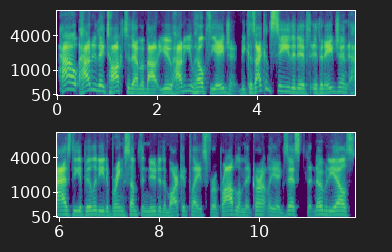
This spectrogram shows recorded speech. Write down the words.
How how do they talk to them about you? How do you help the agent? Because i could see that if if an agent has the ability to bring something new to the marketplace for a problem that currently exists that nobody else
